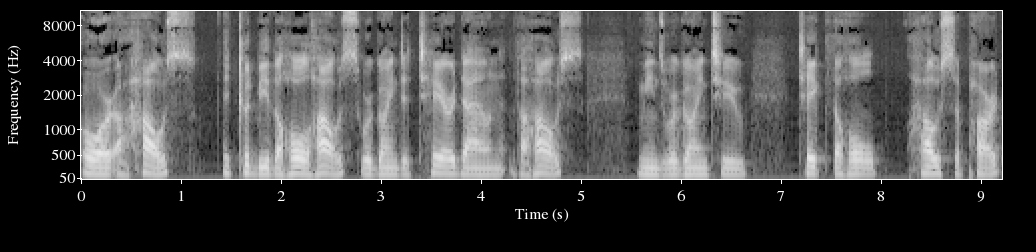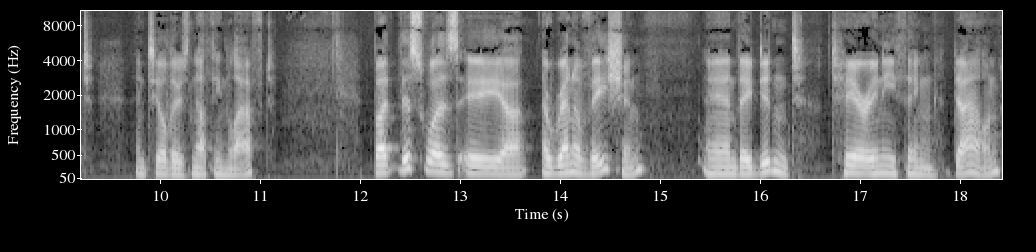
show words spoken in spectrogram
or a house. It could be the whole house. We're going to tear down the house, means we're going to take the whole house apart until there's nothing left. But this was a uh, a renovation, and they didn't tear anything down.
